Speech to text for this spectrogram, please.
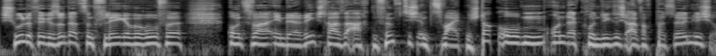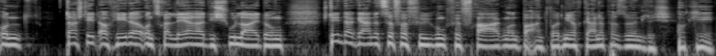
Schule für Gesundheits- und Pflegeberufe und zwar in der Ringstraße 58 im zweiten Stock oben und erkundigen sich einfach persönlich und da steht auch jeder unserer Lehrer, die Schulleitung, stehen da gerne zur Verfügung für Fragen und beantworten die auch gerne persönlich. Okay,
